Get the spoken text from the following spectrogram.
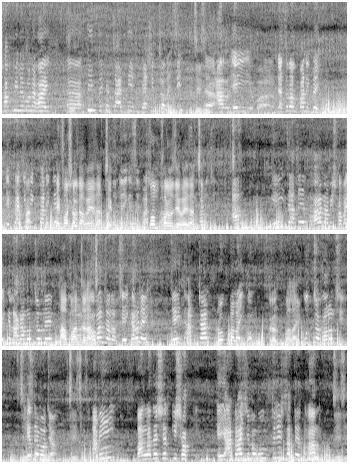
সব মিলে মনে হয় তিন থেকে চার দিন মেশিন চালাইছি। আর এই ন্যাচারাল পানিতেই এই প্রাকৃতিক পানিতে এই ফসলটা হয়ে যাচ্ছে। হয়ে গেছে কম খরচে হয়ে যাচ্ছে। আর এই জাতের ধান আমি সবাইকে লাগানোর জন্য আহ্বান জানাচ্ছি। আহ্বান জানাচ্ছি। এই কারণেই যে এই ধানটার রোগ বালাই কম। রোগ বালাই। উচ্চ ফলনশীল। খেতে মজা। জি জি আমি বাংলাদেশের কৃষককে এই আঠাশ এবং উনত্রিশ জাতের ধান জি জি।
